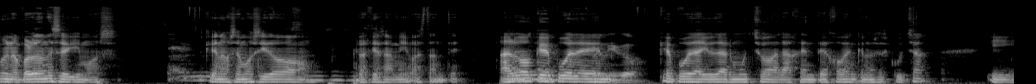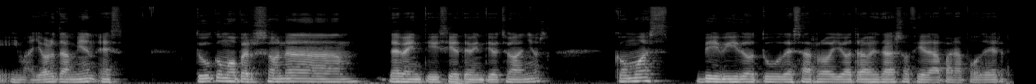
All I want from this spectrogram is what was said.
bueno, ¿por dónde seguimos? Que nos hemos ido, Sí, sí, sí. gracias a mí, bastante. Algo que puede, que puede ayudar mucho a la gente joven que nos escucha y, y mayor también es, tú como persona de 27, 28 años, ¿cómo has vivido tu desarrollo a través de la sociedad para poder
